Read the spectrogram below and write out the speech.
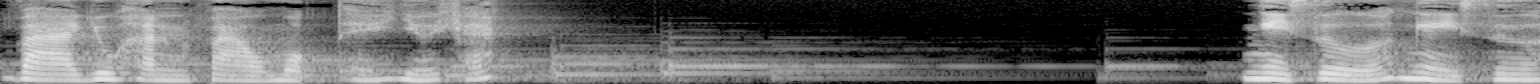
và du hành vào một thế giới khác. Ngày xưa, ngày xưa,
